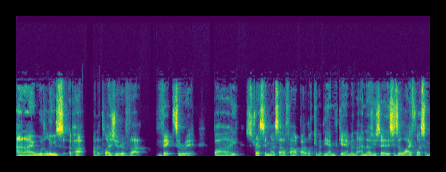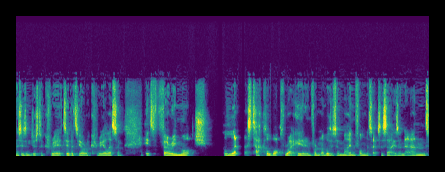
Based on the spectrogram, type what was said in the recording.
and I would lose a part of the pleasure of that victory by stressing myself out by looking at the end game. And, and as you say, this is a life lesson. This isn't just a creativity or a career lesson. It's very much let's tackle what's right here in front of us. It's a mindfulness exercise, and and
